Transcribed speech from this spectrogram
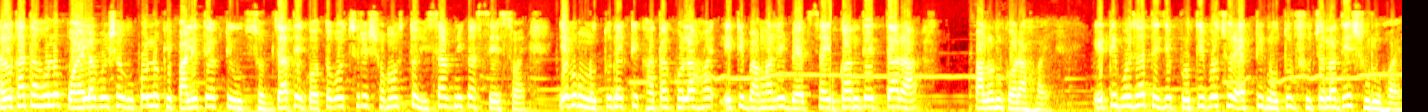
হালখাতা হলো পয়লা বৈশাখ উপলক্ষে পালিত একটি উৎসব, যাতে গত বছরের সমস্ত হিসাব নিকাশ শেষ হয় এবং নতুন একটি খাতা খোলা হয়। এটি বাঙালি ব্যবসায়ী দোকানদের দ্বারা পালন করা হয়। এটি বোঝাতে যে প্রতি বছর একটি নতুন সূচনা দিয়ে শুরু হয়।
